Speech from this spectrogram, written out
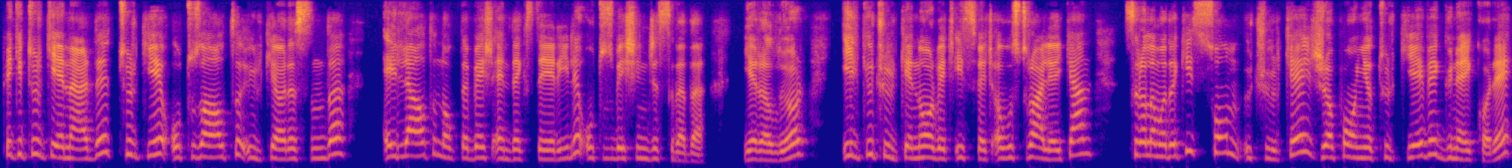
Peki Türkiye nerede? Türkiye 36 ülke arasında 56.5 endeks değeriyle 35. sırada yer alıyor. İlk 3 ülke Norveç, İsveç, Avustralya iken sıralamadaki son 3 ülke Japonya, Türkiye ve Güney Kore.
